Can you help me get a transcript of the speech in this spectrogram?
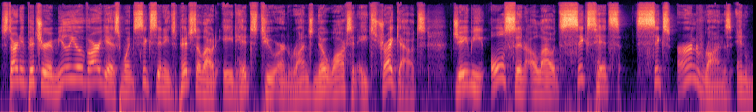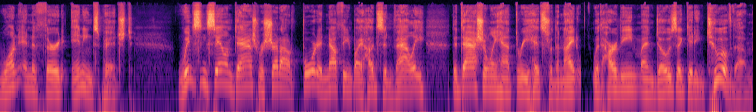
Starting pitcher Emilio Vargas went 6 innings pitched, allowed 8 hits, 2 earned runs, no walks and 8 strikeouts. JB Olson allowed six hits, six earned runs, and one and a third innings pitched. Winston-Salem Dash were shut out 4 to nothing by Hudson Valley. The Dash only had three hits for the night, with Jarvin Mendoza getting two of them.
